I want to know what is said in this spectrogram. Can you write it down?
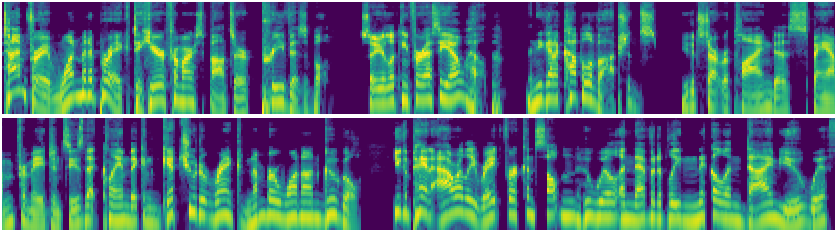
Time for a one minute break to hear from our sponsor, Previsible. So you're looking for SEO help, and you got a couple of options. You could start replying to spam from agencies that claim they can get you to rank number one on Google. You can pay an hourly rate for a consultant who will inevitably nickel and dime you with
